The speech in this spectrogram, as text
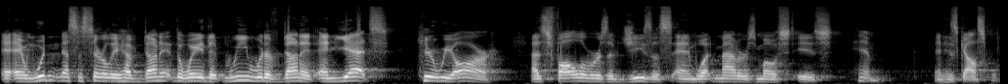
and wouldn't necessarily have done it the way that we would have done it. And yet, here we are as followers of Jesus, and what matters most is Him and His gospel.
